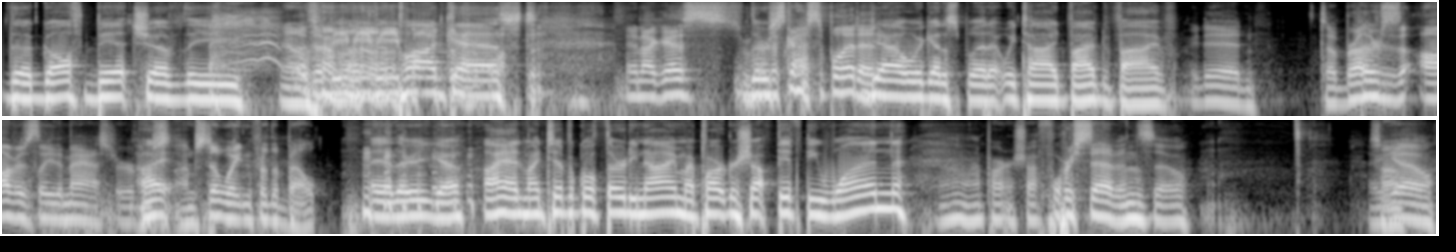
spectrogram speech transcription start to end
the golf bitch of the You The BBB podcast. And I guess we're just gonna split it. yeah, we got to split it. We tied five to five. We did. So Brothers is obviously the master. I- I'm still waiting for the belt. yeah, there you go. I had my typical thirty nine. My partner shot fifty one. Oh, my partner shot 47, so there So- you go.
